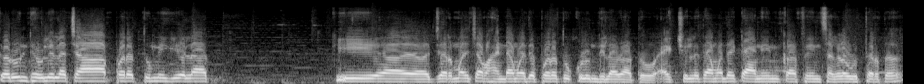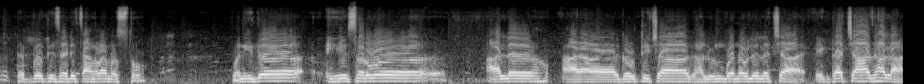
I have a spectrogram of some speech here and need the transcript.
करून ठेवलेला चहा परत तुम्ही गेलात की जर्मलच्या भांड्यामध्ये परत उकळून दिला जातो. ॲक्च्युली त्यामध्ये टॅनिन कॉफीन सगळं उतरतं. तब्येतीसाठी चांगला नसतो. पण इथं हे सर्व आलं गवती चहा घालून बनवलेला चहा. एकदा चहा झाला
